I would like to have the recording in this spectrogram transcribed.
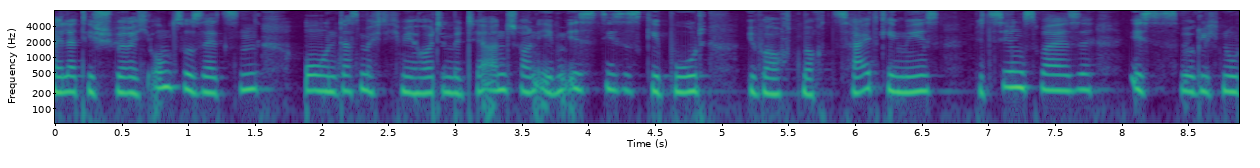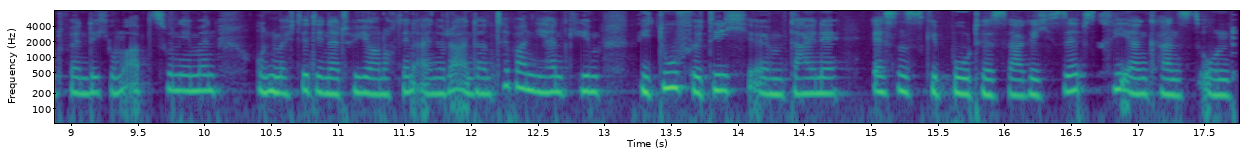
relativ schwierig umzusetzen. Und das möchte ich mir heute mit dir anschauen. Eben ist dieses Gebot überhaupt noch zeitgemäß, beziehungsweise ist es wirklich notwendig, um abzunehmen? Und möchte dir natürlich auch noch den einen oder anderen Tipp an die Hand geben, wie du für dich ähm, deine Essensgebote, sage ich, selbst kreieren kannst und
